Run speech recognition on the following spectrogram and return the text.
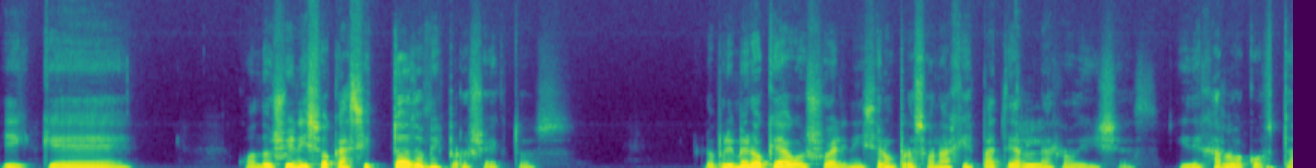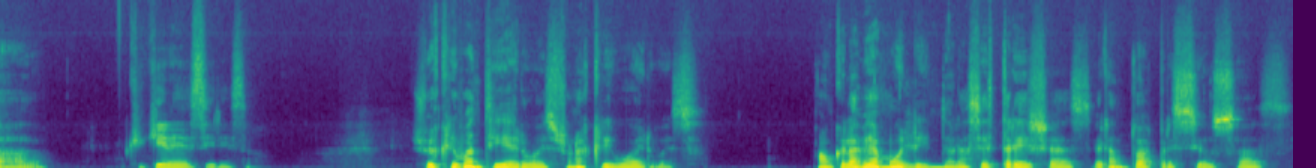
Y que cuando yo inicio casi todos mis proyectos, lo primero que hago yo al iniciar un personaje es patearle las rodillas y dejarlo acostado. ¿Qué quiere decir eso? Yo escribo antihéroes, yo no escribo héroes. Aunque las veas muy lindas, las estrellas eran todas preciosas,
